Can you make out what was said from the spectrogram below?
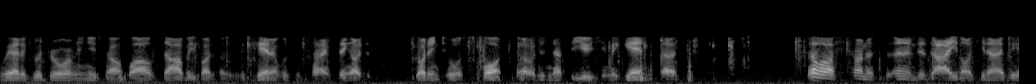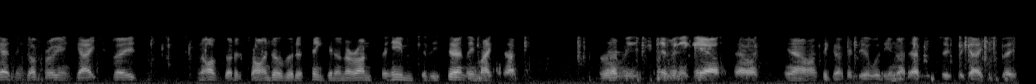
we had a good draw in the New South Wales Derby, but uh, again, it was the same thing. I just got into a spot, so I didn't have to use him again. So, well, I was kind of, of the day, like, you know, if he hasn't got brilliant gate speed, and I've got to try and do a bit of thinking and a run for him because he certainly makes up for everything, everything else. So, you know, I think I could deal with him not having super gate speed.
